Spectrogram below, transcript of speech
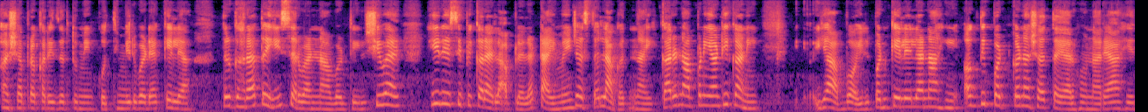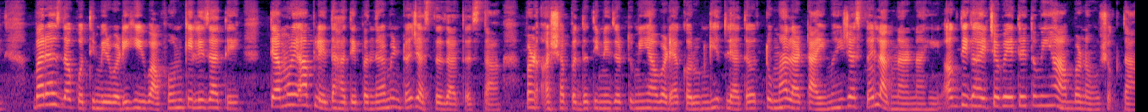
अशा प्रकारे जर तुम्ही कोथिंबीर वड्या केल्या तर घरातही सर्वांना आवडतील. शिवाय ही रेसिपी करायला आपल्याला टाईमही जास्त लागत नाही. कारण आपण या ठिकाणी या बॉईल पण केलेल्या नाही. अगदी पटकन अशा तयार होणाऱ्या आहेत. बऱ्याचदा कोथिंबीर वडी ही वाफवून केली जाते. त्यामुळे आपले दहा ते पंधरा मिनटं जास्त जात असता पण अशा पद्धतीने जर तुम्ही ह्या वड्या करून घेतल्या तर तुम्हाला टाईमही जास्त लागणार नाही. अगदी घाईच्या वेळेत तुम्ही ह्या बनवू शकता.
